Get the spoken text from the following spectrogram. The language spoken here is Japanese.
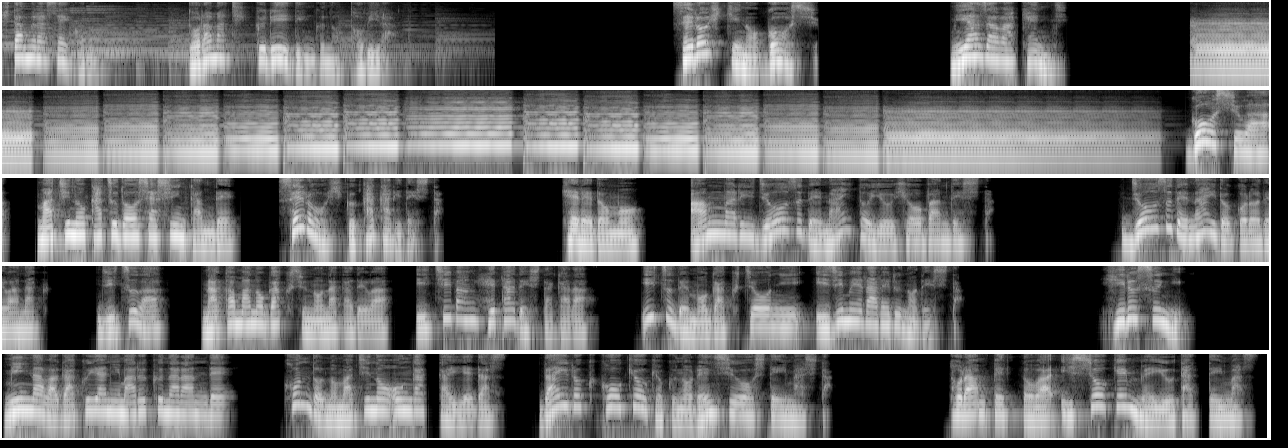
北村聖子のドラマチックリーディングの扉。セロ弾きのゴーシュ宮沢賢治。ゴーシュは町の活動写真館でセロを弾く係でした。けれども、あんまり上手でないという評判でした。上手でないどころではなく、実は仲間の学手の中では一番下手でしたから、いつでも学長にいじめられるのでした。昼過ぎ、みんなは楽屋に丸く並んで、今度の町の音楽会へ出す第六交響曲の練習をしていました。トランペットは一生懸命歌っています。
